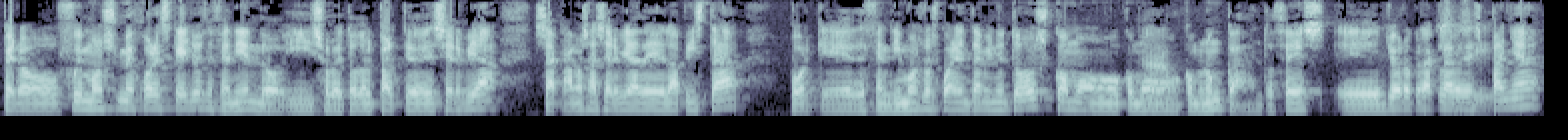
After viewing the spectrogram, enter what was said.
pero fuimos mejores que ellos defendiendo. Y sobre todo el partido de Serbia, sacamos a Serbia de la pista porque defendimos los 40 minutos como, como, como nunca. Entonces, eh, yo creo que la clave de España,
